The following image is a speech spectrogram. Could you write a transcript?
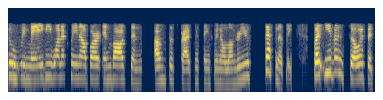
Do we maybe want to clean up our inbox and unsubscribe to things we no longer use? Definitely. But even so, if it's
